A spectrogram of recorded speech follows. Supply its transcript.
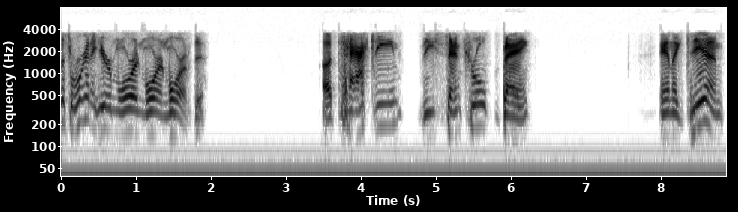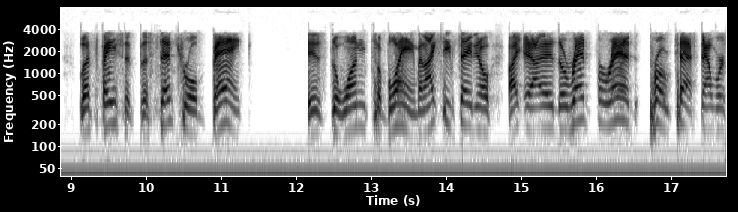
listen, we're going to hear more and more and more of this attacking the central bank. And again, let's face it, the central bank is the one to blame. And I keep saying, you know, I, I, the Red for Ed protest that were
